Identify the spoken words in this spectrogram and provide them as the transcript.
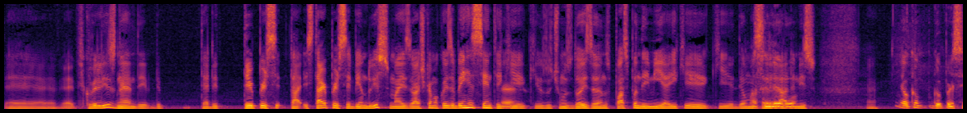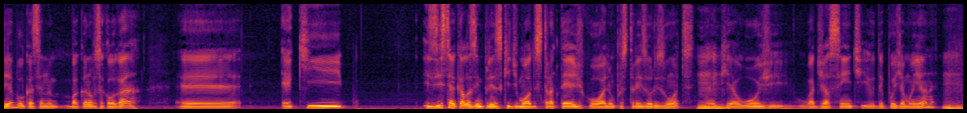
é, é, fico feliz né, de, de, de ter perce tá, estar percebendo isso, mas eu acho que é uma coisa bem recente é. que, que os últimos dois anos, pós-pandemia, aí que, que deu uma Acelerou. acelerada nisso. É, é o que eu, que eu, percebo, Cassiano, bacana você colocar, é, é que existem aquelas empresas que de modo estratégico olham para os três horizontes, né, uhum. né, que é o hoje, o adjacente e o depois de amanhã, né? Uhum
